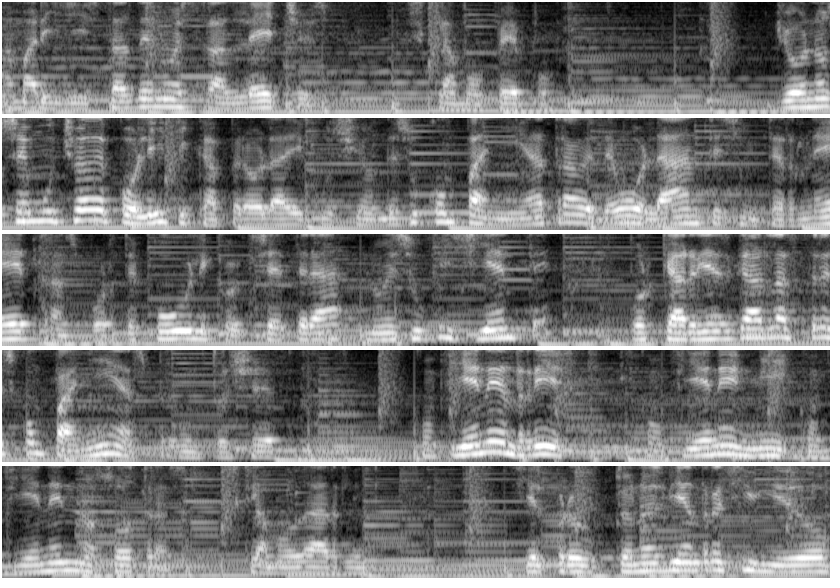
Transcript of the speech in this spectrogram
amarillistas de nuestras leches, exclamó Pepo. Yo no sé mucho de política, pero la difusión de su compañía a través de volantes, internet, transporte público, etc., no es suficiente. ¿Por qué arriesgar las tres compañías? preguntó Shed. Confíen en Risk, confíen en mí, confíen en nosotras, exclamó Darling. Si el producto no es bien recibido,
